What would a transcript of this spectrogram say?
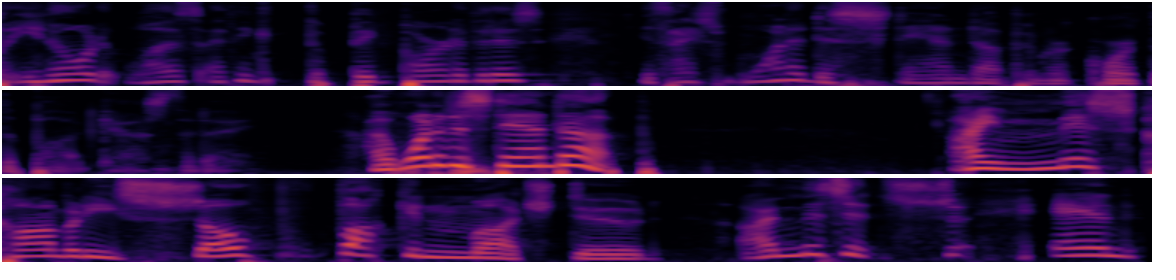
But you know what it was? I think the big part of it is is I just wanted to stand up and record the podcast today. I wanted to stand up. I miss comedy so fucking much, dude. I miss it, so, and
